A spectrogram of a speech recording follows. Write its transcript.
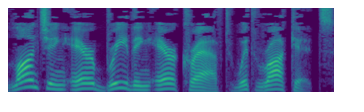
launching air-breathing aircraft with rockets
